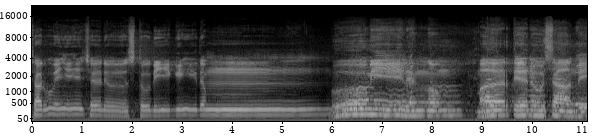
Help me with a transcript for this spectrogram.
സർവേശന് സ്തുതിഗീതം ഭൂമിയിലെങ്ങും മർത്യനു ശാന്തി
